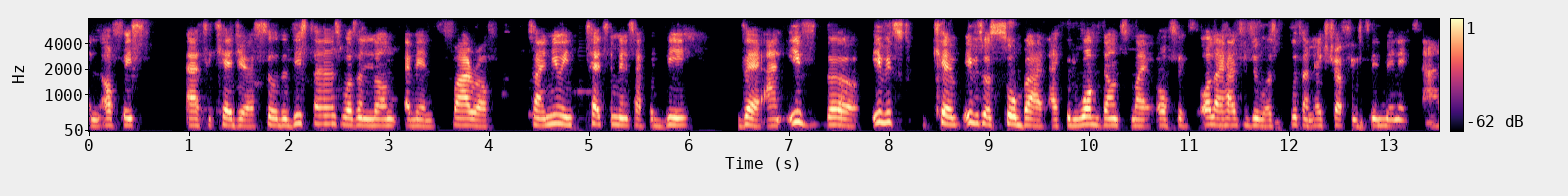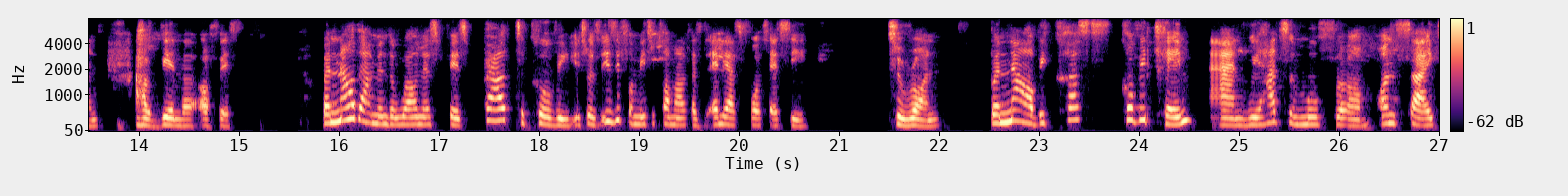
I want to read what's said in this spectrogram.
an office at Ikeja. So the distance wasn't long, I mean, far off. So I knew in 30 minutes I could be there. And if the if it came, if it was so bad, I could walk down to my office. All I had to do was put an extra 15 minutes and I'll be in the office. But now that I'm in the wellness space, prior to COVID, it was easy for me to come out as early as 4.30 to run. But now, because COVID came and we had to move from on-site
